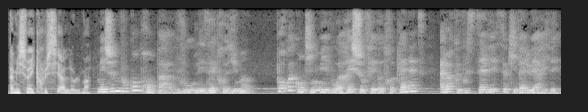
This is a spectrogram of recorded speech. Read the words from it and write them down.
Ta mission est cruciale, Olma. Mais je ne vous comprends pas, vous, les êtres humains. Pourquoi continuez-vous à réchauffer votre planète alors que vous savez ce qui va lui arriver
